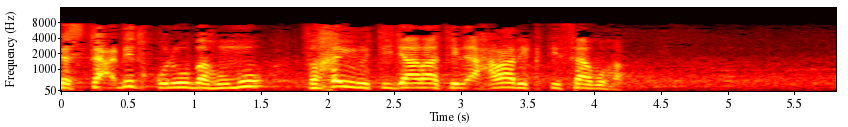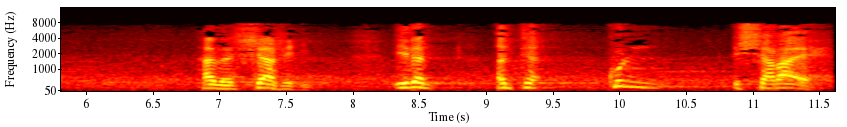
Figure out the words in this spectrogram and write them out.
تستعبد قلوبهم فخير تجارات الأحرار اكتسابها. هذا الشافعي. إذا أنت كل الشرائح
